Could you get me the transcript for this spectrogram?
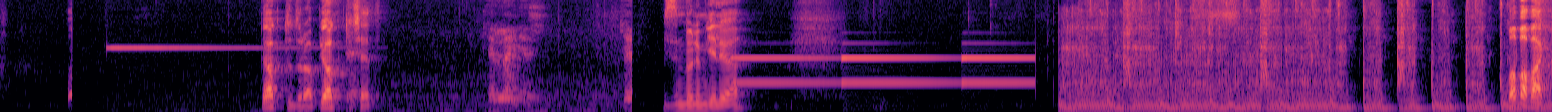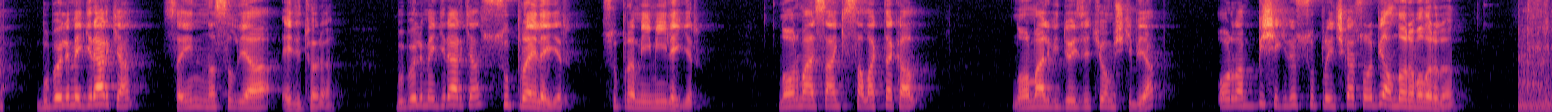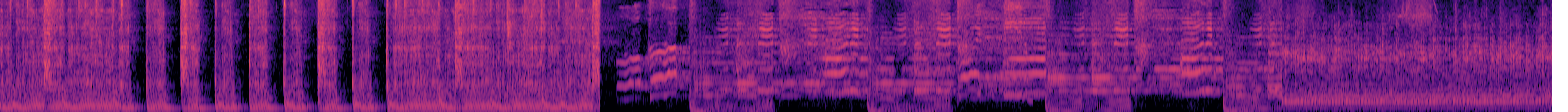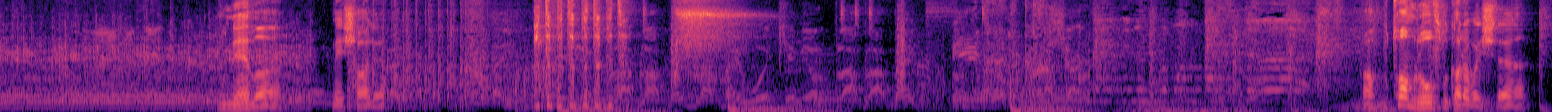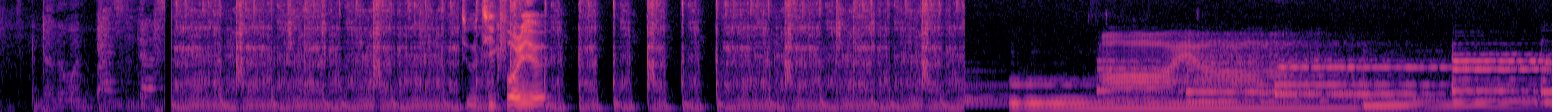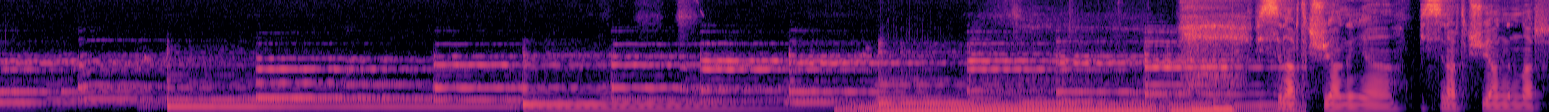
Yoktu drop, yoktu chat. Gel lan gel. Bizim bölüm geliyor. Baba bak, bu bölüme girerken sayın nasıl ya editörü. Bu bölüme girerken Supra ile gir. Supra mimiyle gir. Normal sanki salakta kal. Normal video izletiyormuş gibi yap. Oradan bir şekilde Supra'yı çıkar sonra bir anda arabalara dön. Bu ne la? Meşale. Pata pata pata pata. Ah bu tam roofluk araba işte ya. Too thick for you. Bitsin artık şu yangın ya. Bitsin artık şu yangınlar.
